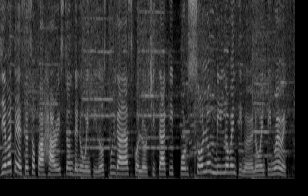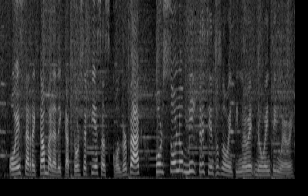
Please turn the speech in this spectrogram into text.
Llévate este sofá Harrison de 92 pulgadas color shiitake por solo $1,099.99 o esta recámara de 14 piezas Colderback por solo $1,399.99.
